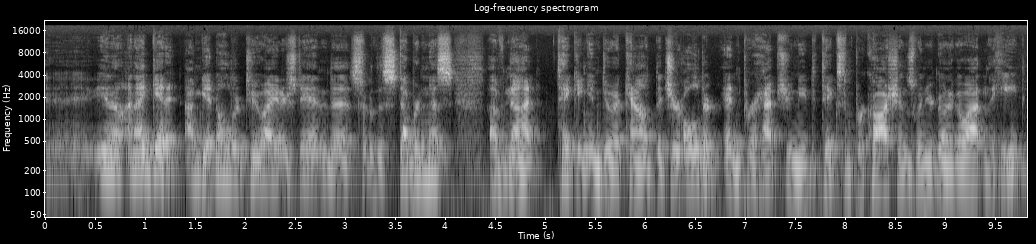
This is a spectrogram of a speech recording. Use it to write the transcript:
you know, and I get it. I'm getting older too. I understand uh, sort of the stubbornness of not taking into account that you're older and perhaps you need to take some precautions when you're going to go out in the heat.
